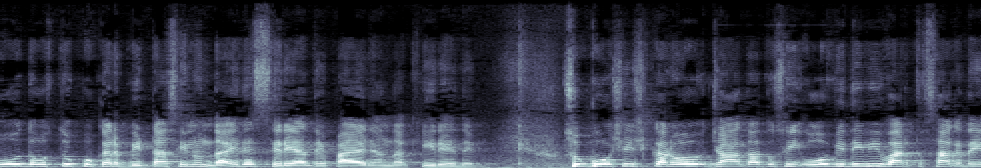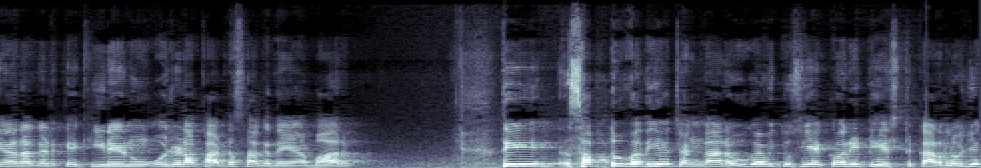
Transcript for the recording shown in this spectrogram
ਉਹ ਦੋਸਤੋ ਕੁਕਰ ਬੀਟਾਸਿਨ ਹੁੰਦਾ ਇਹਦੇ ਸਿਰਿਆਂ ਤੇ ਪਾਇਆ ਜਾਂਦਾ ਖੀਰੇ ਦੇ। ਸੋ ਕੋਸ਼ਿਸ਼ ਕਰੋ ਜਾਂ ਤਾਂ ਤੁਸੀਂ ਉਹ ਵਿਧੀ ਵੀ ਵਰਤ ਸਕਦੇ ਆ ਰਗੜ ਕੇ ਖੀਰੇ ਨੂੰ, ਉਹ ਜਿਹੜਾ ਕੱਢ ਸਕਦੇ ਆ ਬਾਹਰ। ਤੇ ਸਭ ਤੋਂ ਵਧੀਆ ਚੰਗਾ ਰਹੂਗਾ ਵੀ ਤੁਸੀਂ ਇੱਕ ਵਾਰੀ ਟੇਸਟ ਕਰ ਲਓ। ਜੇ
